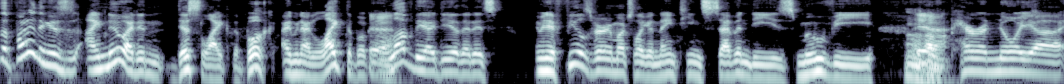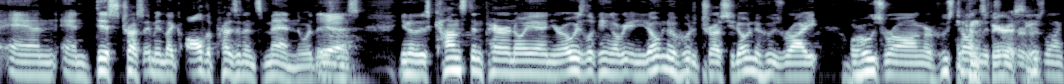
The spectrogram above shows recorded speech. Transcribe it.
the funny thing is I knew I didn't dislike the book I mean I like the book I love the idea that it's I mean it feels very much like a 1970s movie hmm. Yeah. of paranoia and and distrust. I mean, like all the president's men, where there's Yeah. this, you know, there's constant paranoia, and you're always looking over, and you don't know who to trust. You don't know who's right or who's wrong or who's telling the truth or who's lying.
